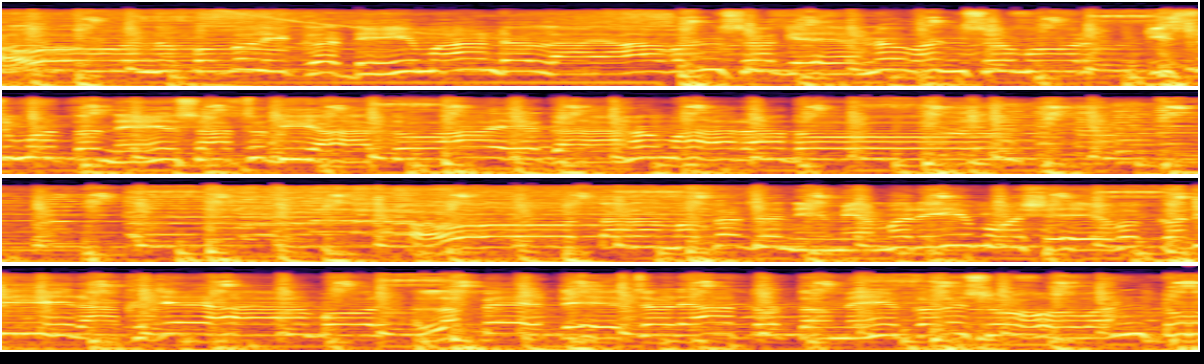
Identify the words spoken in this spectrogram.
ઓ ન પબ્લિક ડિમાન્ડ લાયા વંશ ગેન વંશ મોર કિસ્મત ને સાથ દિયા તો આયેગા હમારા દોર. ઓ તારા મગજની મેમરી મો સેવ કરી રાખજે આ બોલ લપેટે ચડ્યા તો તમે કરશો વન ટુ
